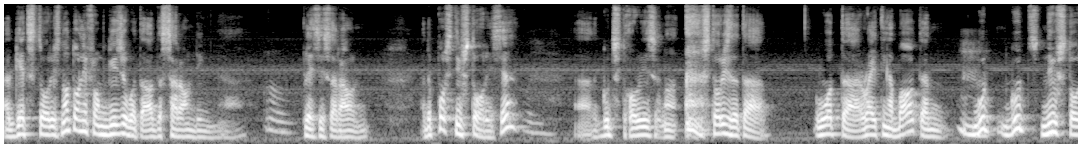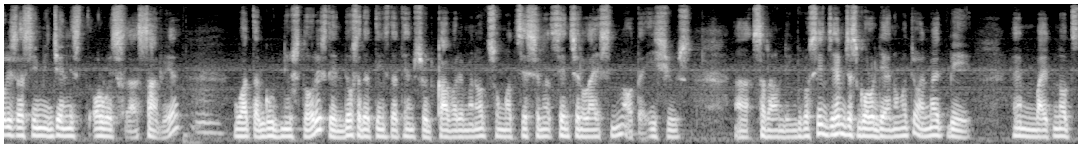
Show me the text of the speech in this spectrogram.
uh, get stories not only from Gizo but other surrounding uh, places around. The positive stories, yeah uh, good stories, you know, stories that are worth uh, writing about, and good good news stories as him journalists always uh, savvy. Yeah? What are good news stories? Then those are the things that him should cover him, and not so much sensational- sensationalizing about the issues uh, surrounding. Because he him just go there no too, and might be him might not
